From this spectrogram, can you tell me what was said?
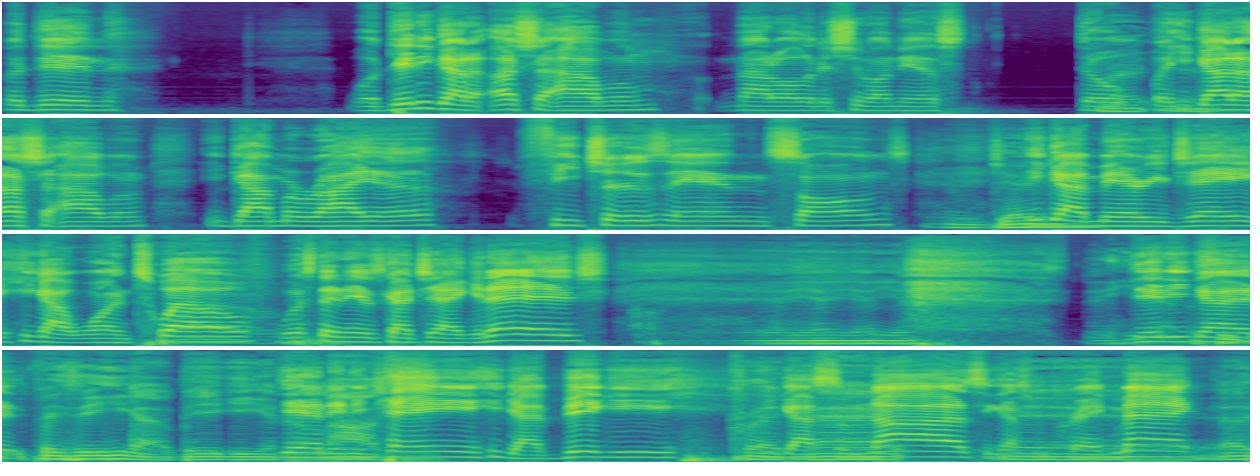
But then, well, Diddy got an Usher album. Not all of the shit on there is dope, Right, but he yeah. got an Usher album. He got Mariah features and songs. He got Mary J. He got 112. What's their names? Got Jagged Edge. Oh, yeah, yeah, yeah, yeah. Diddy But got see, but he got Biggie and the Eddie Kane. He got Biggie. he Craig got some Mack. Nas. He got some Craig Mack. uh,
